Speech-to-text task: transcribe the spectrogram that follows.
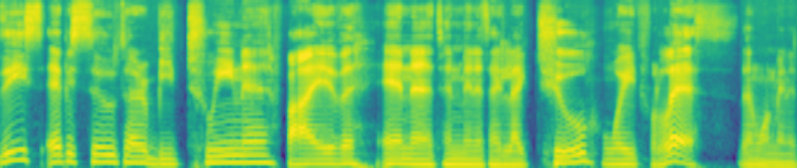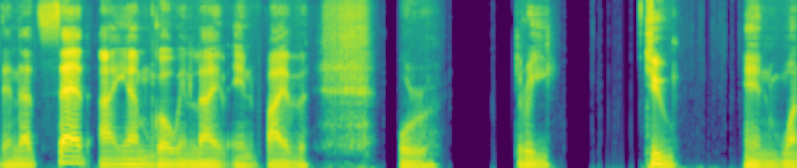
these episodes are between uh, 5 and uh, 10 minutes, I like to wait for less than one minute. And that said, I am going live in 5, 4, 3, 2, and 1.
